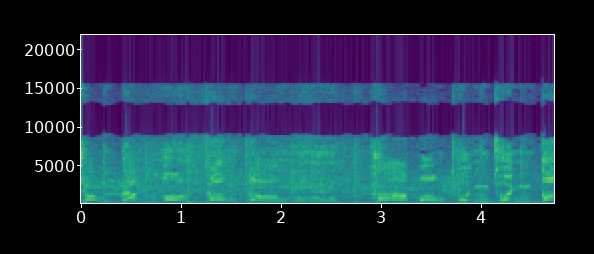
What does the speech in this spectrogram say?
ចង់ប្រាប់អូនត្រង់ត្រង់ថាបងធុញធុញត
